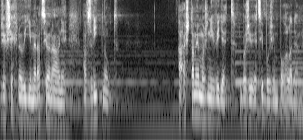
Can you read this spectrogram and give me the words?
že všechno vidíme racionálně a vzlítnout. A až tam je možný vidět boží věci božím pohledem.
